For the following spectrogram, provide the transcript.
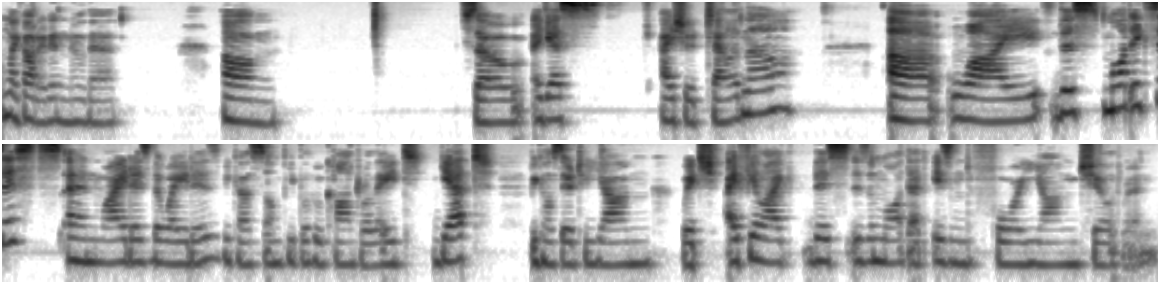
oh my god, I didn't know that. Um so I guess I should tell it now. Uh why this mod exists and why it is the way it is because some people who can't relate yet because they're too young which I feel like this is a mod that isn't for young children.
